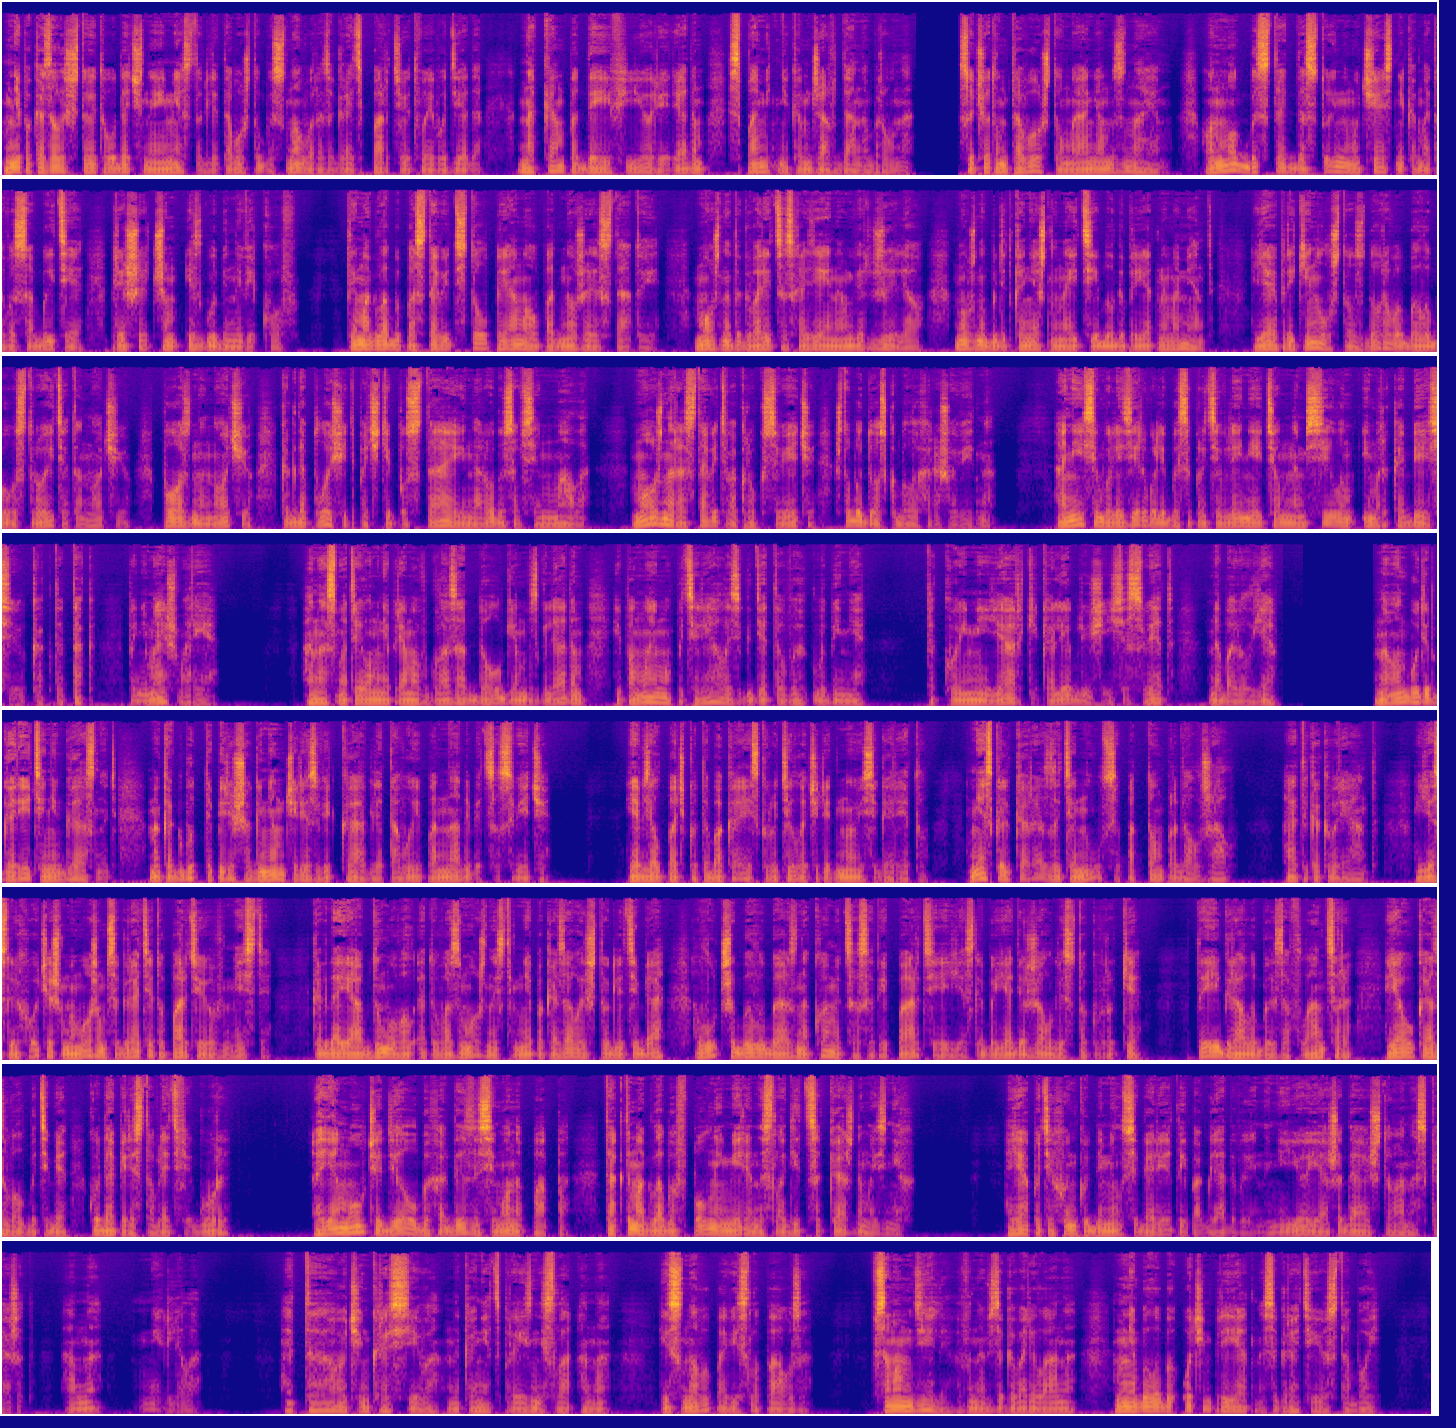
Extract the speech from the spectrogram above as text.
Мне показалось, что это удачное место для того, чтобы снова разыграть партию твоего деда на Кампо де Фьори рядом с памятником Джордана Бруно. С учетом того, что мы о нем знаем, он мог бы стать достойным участником этого события, пришедшим из глубины веков. Ты могла бы поставить стол прямо у подножия статуи, можно договориться с хозяином Вирджилио. Нужно будет, конечно, найти благоприятный момент. Я прикинул, что здорово было бы устроить это ночью. Поздно ночью, когда площадь почти пустая и народу совсем мало. Можно расставить вокруг свечи, чтобы доску было хорошо видно. Они символизировали бы сопротивление темным силам и мракобесию, как-то так, понимаешь, Мария? Она смотрела мне прямо в глаза долгим взглядом и, по-моему, потерялась где-то в их глубине. «Такой неяркий, колеблющийся свет», — добавил я, но он будет гореть и не гаснуть. Мы как будто перешагнем через века, для того и понадобятся свечи. Я взял пачку табака и скрутил очередную сигарету. Несколько раз затянулся, потом продолжал. Это как вариант. Если хочешь, мы можем сыграть эту партию вместе. Когда я обдумывал эту возможность, мне показалось, что для тебя лучше было бы ознакомиться с этой партией, если бы я держал листок в руке. Ты играла бы за фланцера, я указывал бы тебе, куда переставлять фигуры, а я молча делал бы ходы за Симона Папа. Так ты могла бы в полной мере насладиться каждым из них. Я потихоньку дымил сигаретой, поглядывая на нее и ожидая, что она скажет. Она медлила. «Это очень красиво», — наконец произнесла она, и снова повисла пауза. «В самом деле», — вновь заговорила она, — «мне было бы очень приятно сыграть ее с тобой».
